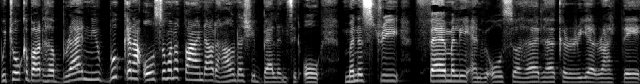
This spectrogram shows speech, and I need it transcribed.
we talk about her brand new book. And I also want to find out how does she balance it all? Ministry, family, and we also heard her career right there.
